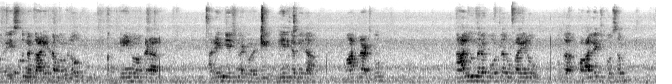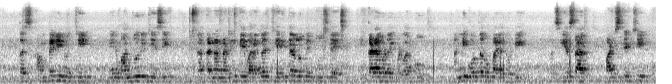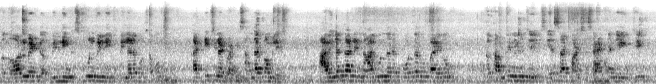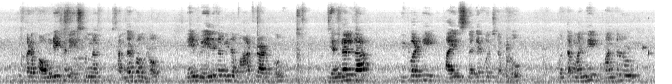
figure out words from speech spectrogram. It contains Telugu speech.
వేస్తున్న కార్యక్రమంలో నేను అక్కడ అరేంజ్ చేసినటువంటి వేదిక మీద మాట్లాడుతూ నాలుగున్నర కోట్ల రూపాయలు ఒక కాలేజ్ కోసం ఒక కంపెనీ నుంచి నేను మంజూరీ చేసి నాకు నన్ను అడిగితే వరంగల్ చరిత్రలో మీరు చూస్తే ఎక్కడా కూడా ఇప్పటి వరకు అన్ని కోట్ల రూపాయలతోటి ఒక సిఎస్ఆర్ ఫండ్స్ తెచ్చి ఒక గవర్నమెంట్ బిల్డింగ్ స్కూల్ బిల్డింగ్ పిల్లల కోసము కట్టించినటువంటి సందర్భం లేదు. ఆ విధంగా నేను నాలుగున్నర కోట్ల రూపాయలు ఒక కంపెనీ నుంచి సిఎస్ఆర్ ఫండ్స్ శాంక్షన్ చేయించి అక్కడ ఫౌండేషన్ వేస్తున్న సందర్భంలో నేను వేదిక మీద మాట్లాడుతూ జనరల్గా ఇటువంటి ఫైల్స్ దగ్గరకు వచ్చినప్పుడు కొంతమంది మంత్రులు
